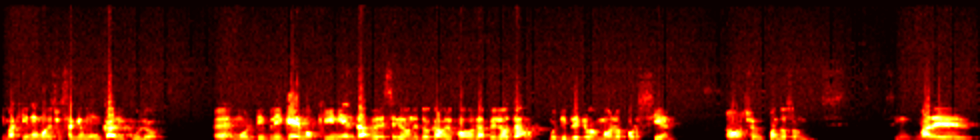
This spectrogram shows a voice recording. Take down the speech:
Imaginemos eso, saquemos un cálculo. ¿eh? Multipliquemos 500 veces donde tocaba el jugador la pelota, multipliquémoslo por 100. ¿No? ¿Cuántos son? Más de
